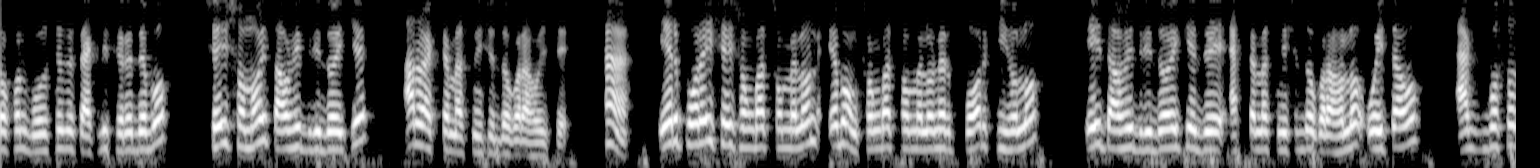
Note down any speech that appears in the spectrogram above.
যখন বলছে যে চাকরি ছেড়ে দেব, সেই সময় তাওহিদ হৃদয়কে আরও একটা ম্যাচ নিষিদ্ধ করা হয়েছে। হ্যাঁ এরপরেই সেই সংবাদ সম্মেলন এবং সংবাদ সম্মেলনের পর কি হলো? এই তাওহিদ হৃদয়কে যে একটা ম্যাচ নিষিদ্ধ করা হলো, ওইটাও এক বছর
